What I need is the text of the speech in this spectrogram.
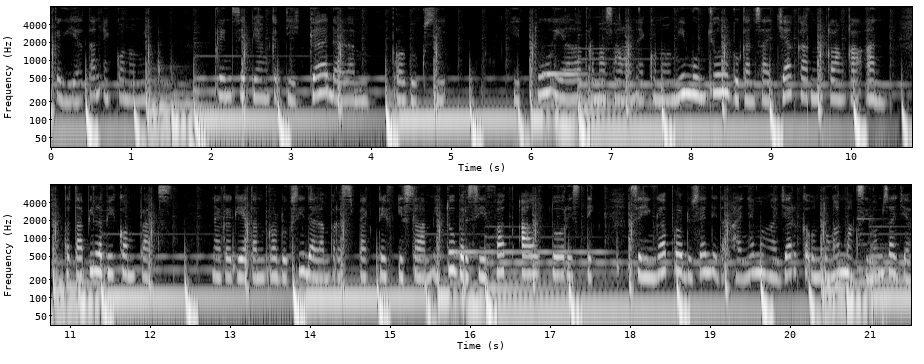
kegiatan ekonomi. Prinsip yang ketiga dalam produksi itu ialah permasalahan ekonomi muncul bukan saja karena kelangkaan, tetapi lebih kompleks. Nah, kegiatan produksi dalam perspektif Islam itu bersifat altruistik, sehingga produsen tidak hanya mengejar keuntungan maksimum saja.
